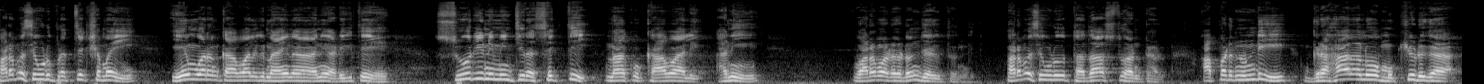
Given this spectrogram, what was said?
పరమశివుడు ప్రత్యక్షమై ఏం వరం కావాలి నాయనా అని అడిగితే సూర్యుని మించిన శక్తి నాకు కావాలి అని వరం అడగడం జరుగుతుంది. పరమశివుడు తదాస్తు అంటాడు. అప్పటి నుండి గ్రహాలలో ముఖ్యుడిగా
